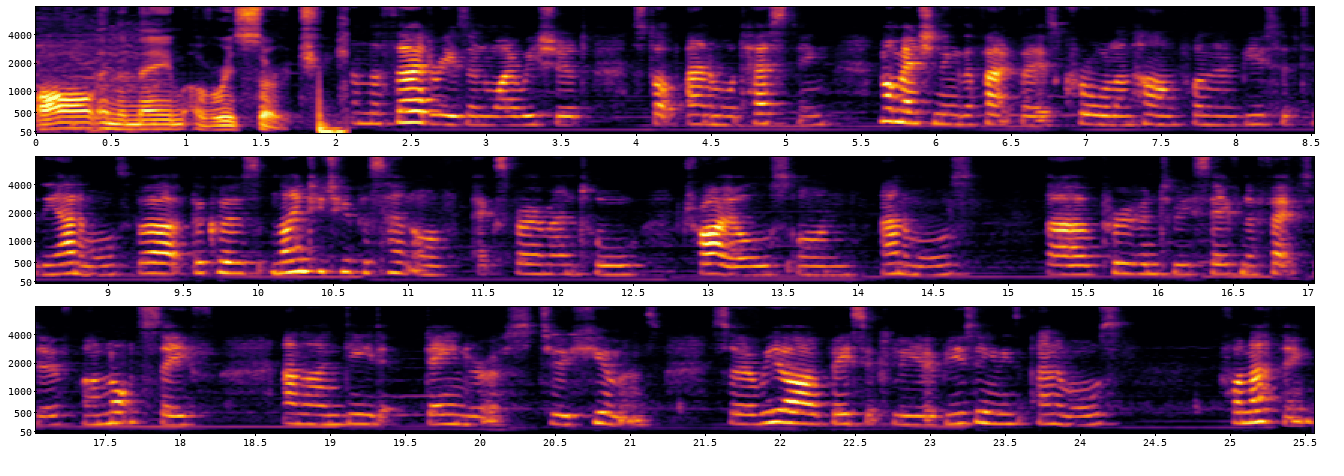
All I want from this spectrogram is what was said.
All in the name of research. And the third reason why we should stop animal testing, not mentioning the fact that it's cruel and harmful and abusive to the animals, but because 92% of experimental trials on animals that are proven to be safe and effective are not safe and are indeed dangerous to humans. So we are basically abusing these animals for nothing.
